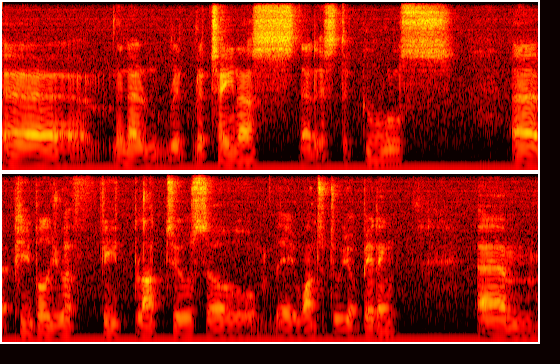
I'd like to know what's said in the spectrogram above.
Uh, then there are re retainers that is the ghouls. Uh, people you have feed blood to so they want to do your bidding. Um,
